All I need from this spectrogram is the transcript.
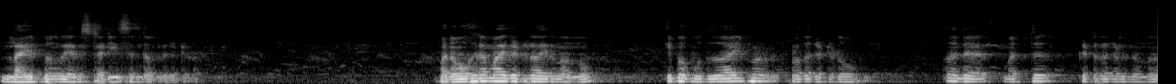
ലൈബ്രറി ആൻഡ് സ്റ്റഡി സെന്ററിന്റെ കെട്ടിടം. മനോഹരമായ കെട്ടിടമായിരുന്നു അന്നും. ഇപ്പൊ പുതുതായി പ്രത കെട്ടിടവും അതിന്റെ മറ്റ് കെട്ടിടങ്ങളിൽ നിന്ന്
